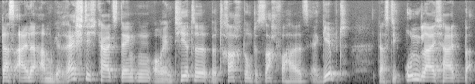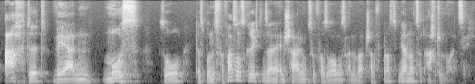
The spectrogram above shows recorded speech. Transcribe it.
dass eine am Gerechtigkeitsdenken orientierte Betrachtung des Sachverhalts ergibt, dass die Ungleichheit beachtet werden muss so das Bundesverfassungsgericht in seiner Entscheidung zu Versorgungsanwartschaften aus dem Jahr 1998.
